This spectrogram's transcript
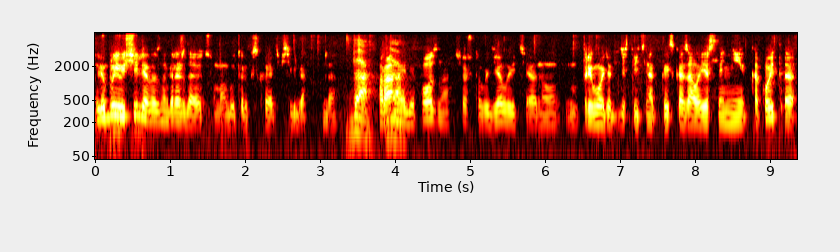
Любые усилия вознаграждаются, могу только сказать всегда. Да. Да. Рано да. или поздно все, что вы делаете, оно приводит действительно, как ты сказал, если не какой-то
